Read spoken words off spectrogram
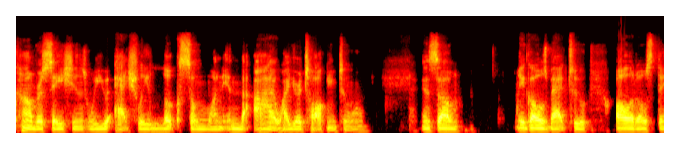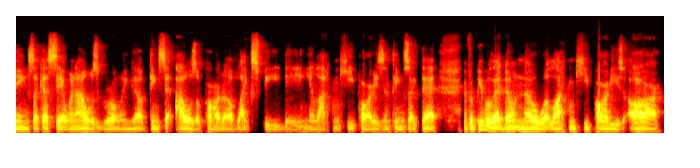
conversations where you actually look someone in the eye while you're talking to them. And so it goes back to all of those things. Like I said, when I was growing up, things that I was a part of, like speed dating and lock and key parties and things like that. And for people that don't know what lock and key parties are,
